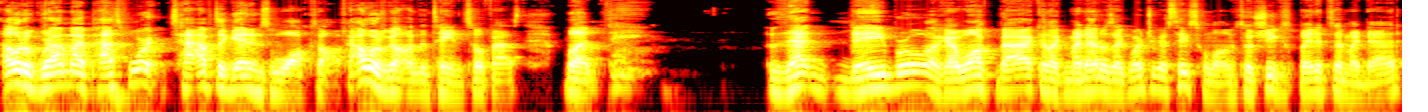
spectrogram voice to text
I would have grabbed my passport, tapped again, and just walked off. I would have gotten detained so fast. But Dang. that day, bro, like I walked back and like my dad was like, "Why'd you guys take so long?" So she explained it to my dad.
